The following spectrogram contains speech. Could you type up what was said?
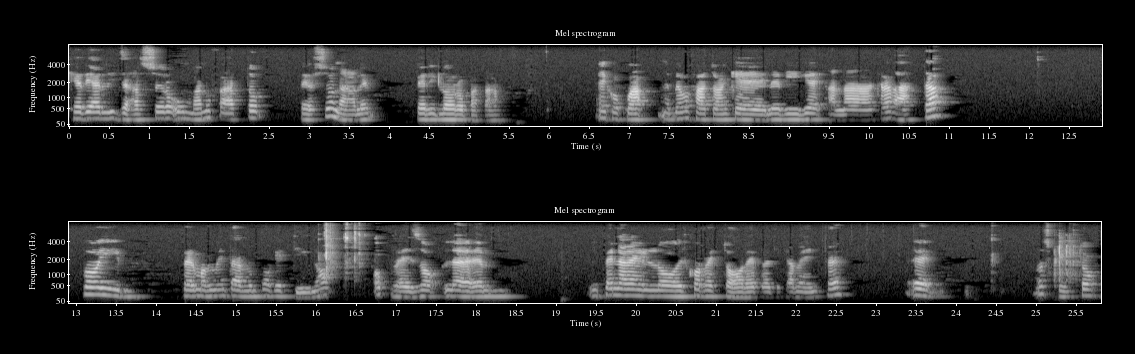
che realizzassero un manufatto personale per il loro papà. Ecco qua, abbiamo fatto anche le righe alla cravatta, poi per movimentarlo un pochettino ho preso le, il pennarello, il correttore praticamente e ho scritto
